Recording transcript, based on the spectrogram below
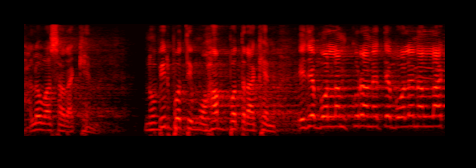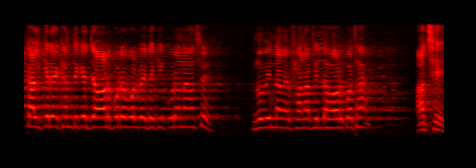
ভালোবাসা রাখেন। নবীর প্রতি মোহাব্বত রাখেন। এই যে বললাম, কোরআনেতে বলেন আল্লাহ, কালকের এখান থেকে যাওয়ার পরে বলবে, এটা কি কোরআনে আছে? নবীর নামে ফানাফিল্লা হওয়ার কথা? আছে।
